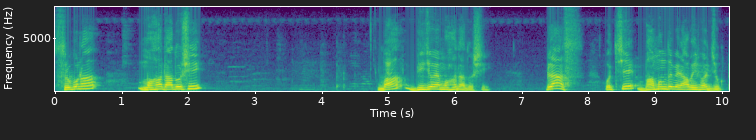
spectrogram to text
শ্রবণা মহাদ্বাদশী বা বিজয়া মহাদ্বাদশী। প্লাস হচ্ছে বামনদেবের আবির্ভাব যুক্ত।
